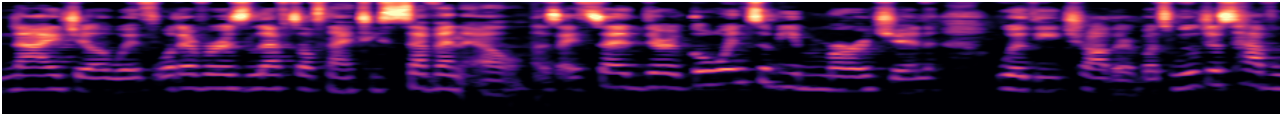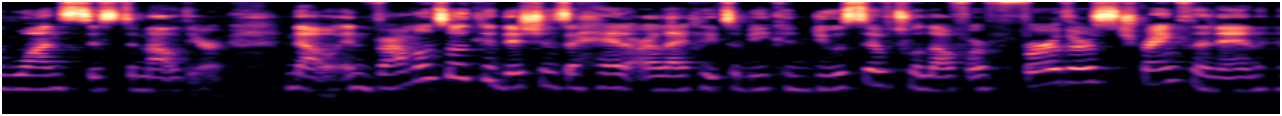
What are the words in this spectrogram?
Nigel with whatever is left of 97L. As I said, they're going to be merging with each other, but we'll just have one system out there. Now, environmental conditions ahead are likely to be conducive to allow for further strengthening,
